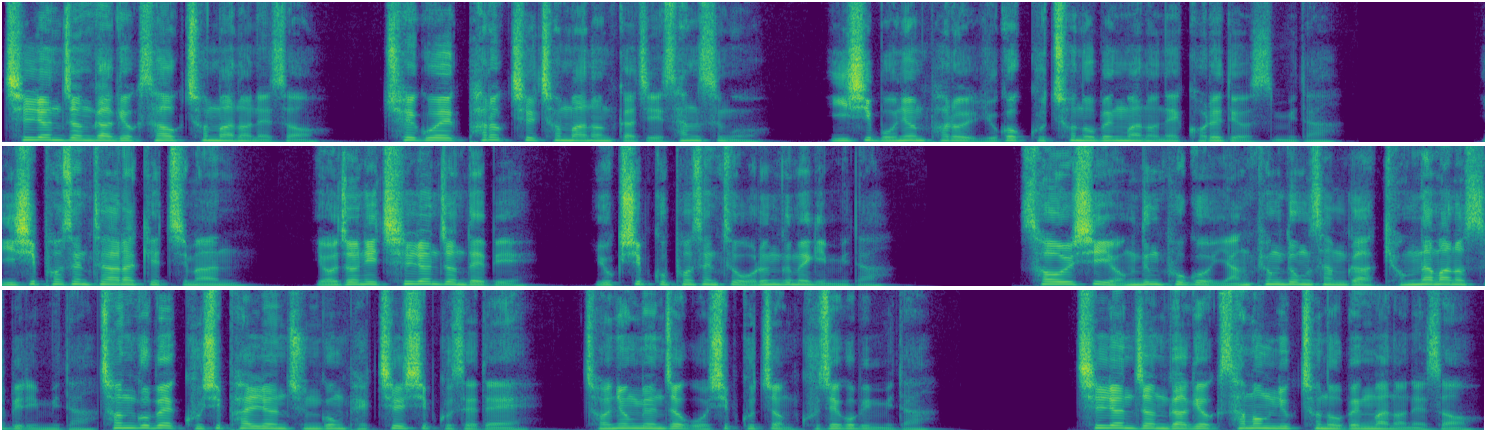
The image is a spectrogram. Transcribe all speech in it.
7년 전 가격 4억 1천만 원에서 최고액 8억 7천만 원까지 상승 후 25년 8월 6억 9천5백만 원에 거래되었습니다. 20% 하락했지만 여전히 7년 전 대비 69% 오른 금액입니다. 서울시 영등포구 양평동 3가 경남 하너스빌입니다. 1998년 준공 179세대, 전용 면적 59.9제곱입니다. 7년 전 가격 3억 6천5백만 원에서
